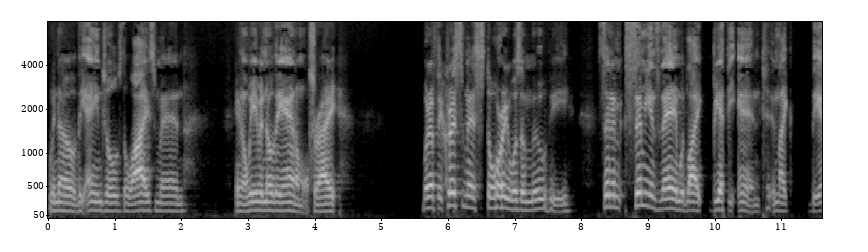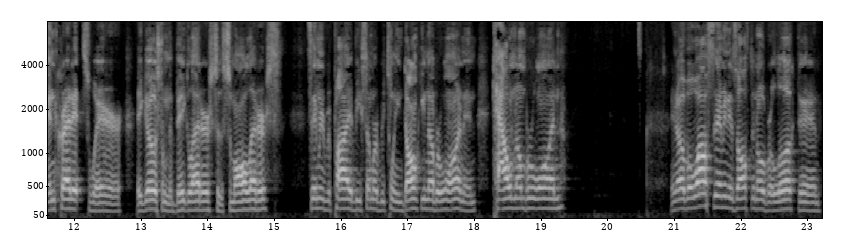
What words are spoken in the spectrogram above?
we know the angels, the wise men, you know, we even know the animals, right? But if the Christmas story was a movie, Simeon's name would like be at the end in like the end credits where it goes from the big letters to the small letters. Simeon would probably be somewhere between donkey number one and cow number one. You know, but while Simeon is often overlooked and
